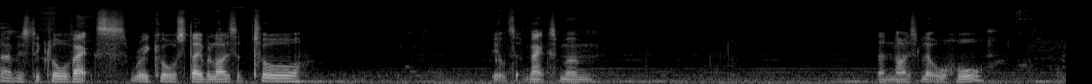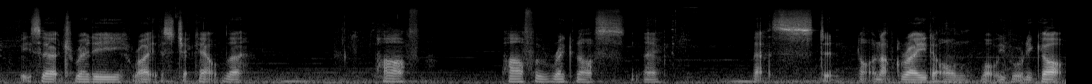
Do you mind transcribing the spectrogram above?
Uh, Mr. Korvax, recoil stabilizer Tau. Yields at maximum. A nice little haul. Research ready. Right, let's check out the path. Path of Regnos. No, that's not an upgrade on what we've already got.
